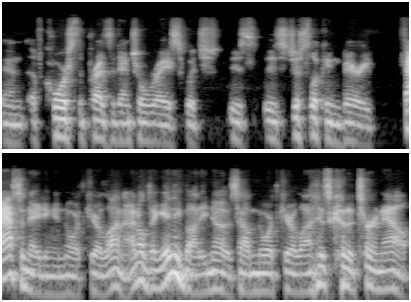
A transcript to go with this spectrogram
and of course the presidential race, which is is just looking very fascinating in North Carolina. I don't think anybody knows how North Carolina is going to turn out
